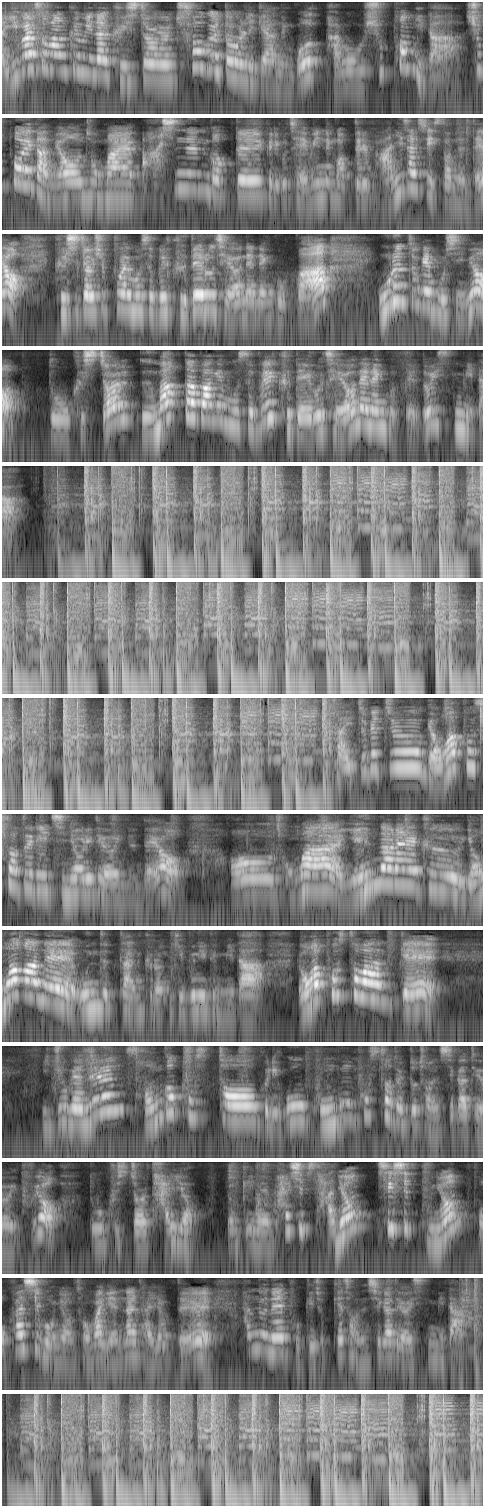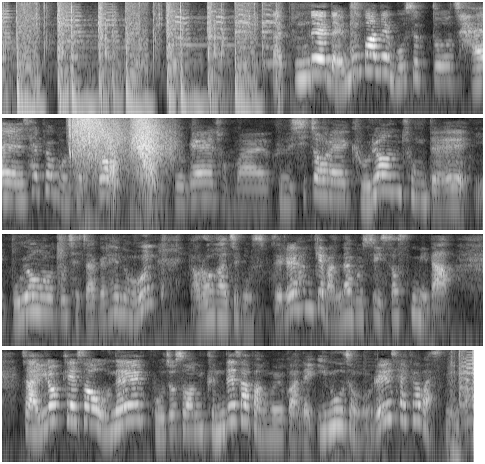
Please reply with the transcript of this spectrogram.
자, 이발소만큼이나 그 시절 추억을 떠올리게 하는 곳 바로 슈퍼입니다. 슈퍼에 가면 정말 맛있는 것들 그리고 재미있는 것들을 많이 살 수 있었는데요. 그 시절 슈퍼의 모습을 그대로 재현해낸 곳과 오른쪽에 보시면 또 그 시절 음악다방의 모습을 그대로 재현해낸 곳들도 있습니다. 자, 이쪽에 쭉 영화 포스터들이 진열이 되어 있는데요. 어, 정말 옛날에 그 영화관에 온 듯한 그런 기분이 듭니다. 영화 포스터와 함께 이쪽에는 선거 포스터 그리고 공공 포스터들도 전시가 되어 있고요. 또 그 시절 달력. 여기는 84년, 79년, 뭐 85년 정말 옛날 달력들 한눈에 보기 좋게 전시가 되어 있습니다. 군대 내무반의 모습도 잘 살펴보셨죠? 이쪽에 정말 그 시절의 교련 총들 이 모형으로 도 제작을 해놓은 여러 가지 모습들을 함께 만나볼 수 있었습니다. 자, 이렇게 해서 오늘 고조선 근대사 박물관의 이모저모를 살펴봤습니다.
